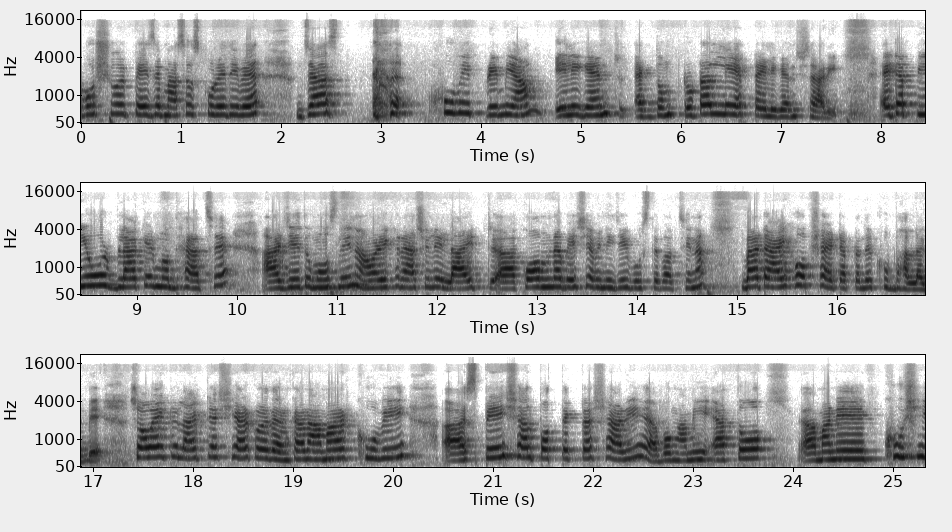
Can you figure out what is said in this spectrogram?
অবশ্যই পেজে মেসেজ করে দিবেন। জাস্ট খুবই প্রিমিয়াম এলিগেন্ট একদম টোটালি একটা এলিগেন্ট শাড়ি। এটা পিওর ব্ল্যাকের মধ্যে আছে। আর যেহেতু মসলিন, আমার এখানে আসলে লাইট কম না, বেশি আমি নিজেই বুঝতে পারছি না। বাট আই হোপ শাড়িটা আপনাদের খুব ভালো লাগবে। সবাই একটু লাইভটা শেয়ার করে দেন, কারণ আমার খুবই স্পেশাল প্রত্যেকটা শাড়ি এবং আমি এত মানে খুশি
